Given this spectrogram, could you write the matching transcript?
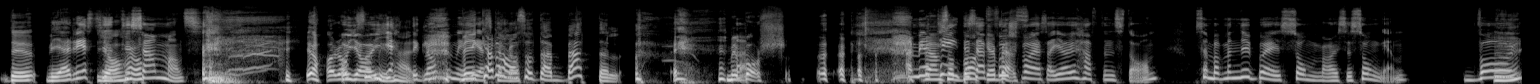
Du, Vi har rest hit har- tillsammans. jag har också Och jag är min jätteglad för min Vi kan ha sånt där battle med Bosch. Ja, men jag Vem tänkte så här, först bäst. var jag så här, jag har ju haft en stan. Och sen bara, men nu börjar sommarsäsongen. Var, Mm.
